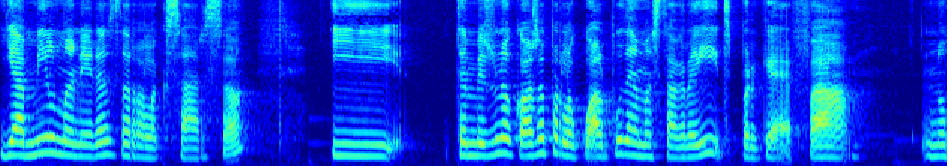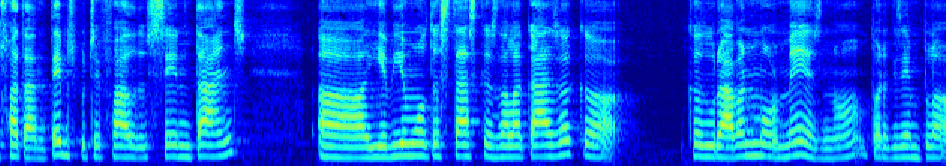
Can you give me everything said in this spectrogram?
Hi ha mil maneres de relaxar-se i també és una cosa per la qual podem estar agraïts, perquè fa, no fa tant temps, potser fa 100 anys, eh, hi havia moltes tasques de la casa que, que duraven molt més, no? Per exemple,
